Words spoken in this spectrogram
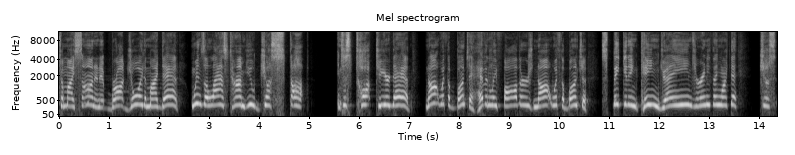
to my son and it brought joy to my dad. When's the last time you just stopped and just talked to your dad? Not with a bunch of heavenly fathers, not with a bunch of speaking in King James or anything like that. Just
